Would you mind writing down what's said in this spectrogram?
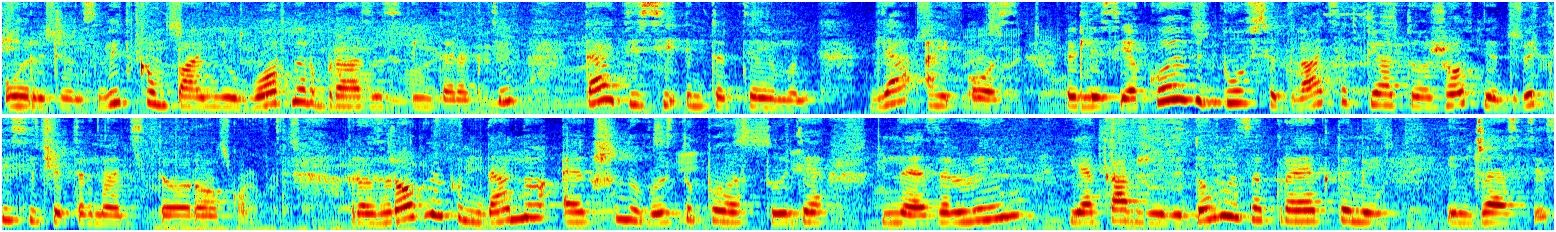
Origins від компанії Warner Bros. Interactive та DC Entertainment для iOS, реліз якої відбувся 25 жовтня 2013 року. Розробником даного екшену виступила студія NetherRealm, яка вже відома за проектами Injustice,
